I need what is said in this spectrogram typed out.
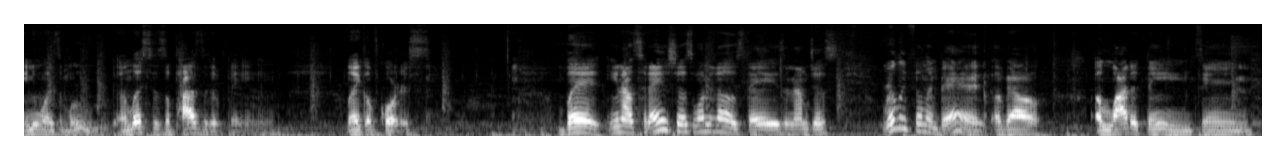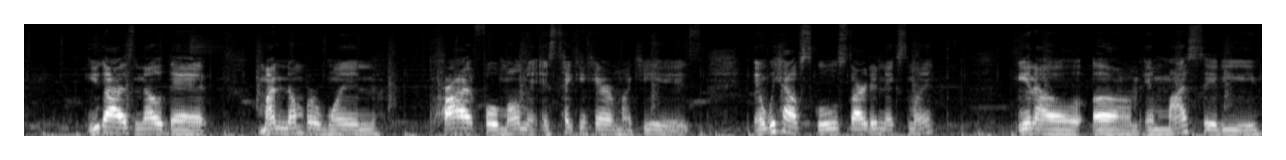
anyone's mood unless it's a positive thing. Like, of course. But you know, today is just one of those days, and I'm just really feeling bad about a lot of things. And you guys know that my number one prideful moment is taking care of my kids. And we have school starting next month. You know, um, in my city,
